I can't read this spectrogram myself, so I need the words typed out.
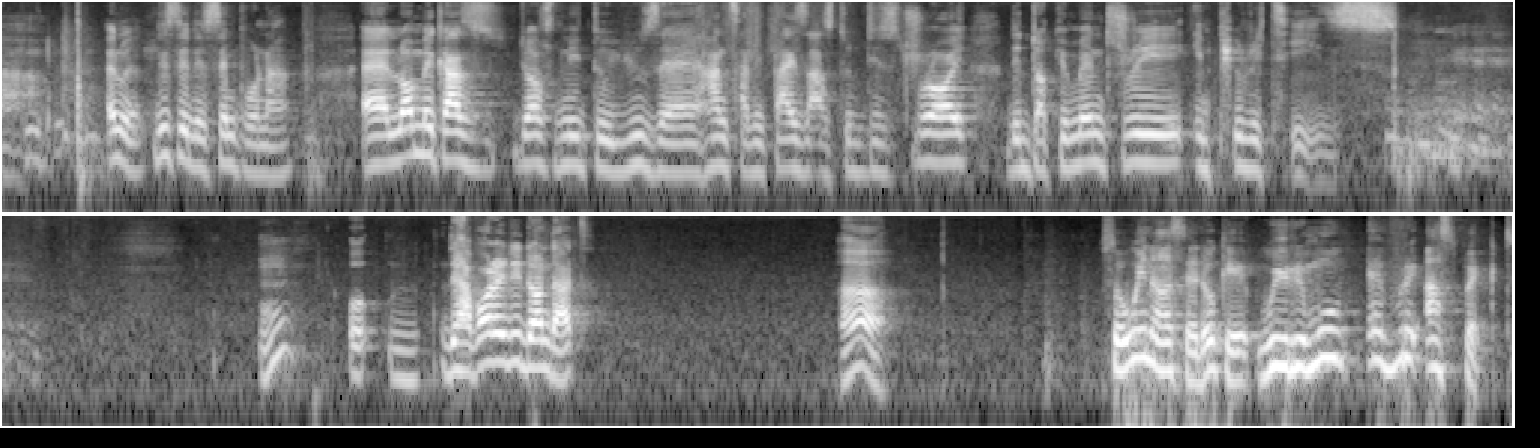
Ah. Anyway, this thing is simple now. Uh, lawmakers just need to use uh, hand sanitizers to destroy the documentary impurities. Hmm? Oh, they have already done that? Ah. So we now said, okay, we remove every aspect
